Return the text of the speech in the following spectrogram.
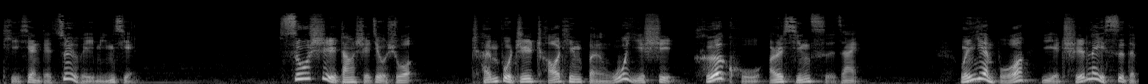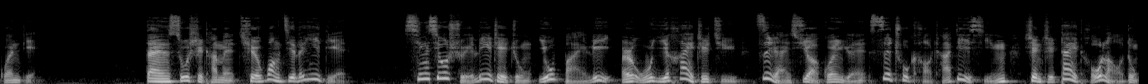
体现的最为明显。苏轼当时就说：“臣不知朝廷本无一事，何苦而行此哉？”文彦博也持类似的观点。但苏轼他们却忘记了一点：兴修水利这种有百利而无一害之举，自然需要官员四处考察地形，甚至带头劳动。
